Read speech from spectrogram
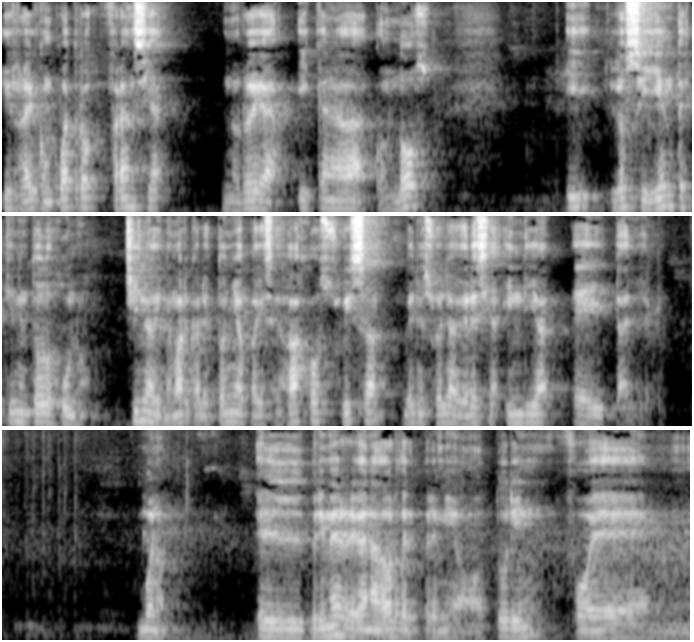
Israel con 4, Francia, Noruega y Canadá con 2 y los siguientes tienen todos 1. China, Dinamarca, Letonia, Países Bajos, Suiza, Venezuela, Grecia, India e Italia. Bueno, el primer ganador del premio Turing fue mm,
